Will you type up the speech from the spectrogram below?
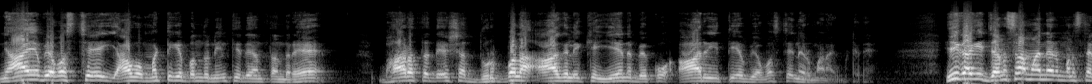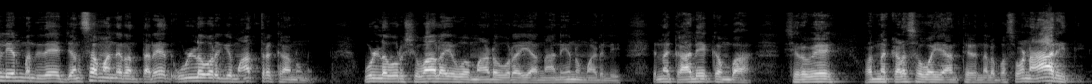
ನ್ಯಾಯ ವ್ಯವಸ್ಥೆ ಯಾವ ಮಟ್ಟಿಗೆ ಬಂದು ನಿಂತಿದೆ ಅಂತಂದರೆ ಭಾರತ ದೇಶ ದುರ್ಬಲ ಆಗಲಿಕ್ಕೆ ಏನು ಬೇಕೋ ಆ ರೀತಿಯ ವ್ಯವಸ್ಥೆ ನಿರ್ಮಾಣ ಆಗಿಬಿಟ್ಟಿದೆ. ಹೀಗಾಗಿ ಜನಸಾಮಾನ್ಯರ ಮನಸ್ಸಿನಲ್ಲಿ ಏನು ಬಂದಿದೆ? ಜನಸಾಮಾನ್ಯರು ಅಂತಾರೆ ಉಳ್ಳವರಿಗೆ ಮಾತ್ರ ಕಾನೂನು. ಉಳ್ಳವರು ಶಿವಾಲಯ ಮಾಡೋವರಯ್ಯ ನಾನೇನು ಮಾಡಲಿ? ಇನ್ನು ಕಾಲೇ ಕಂಬ, ಶಿರವೇ ಹೊನ್ನ ಕಳಸವಯ್ಯ ಅಂತ ಹೇಳಿದ್ನಲ್ಲ ಬಸವಣ್ಣ, ಆ ರೀತಿ.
